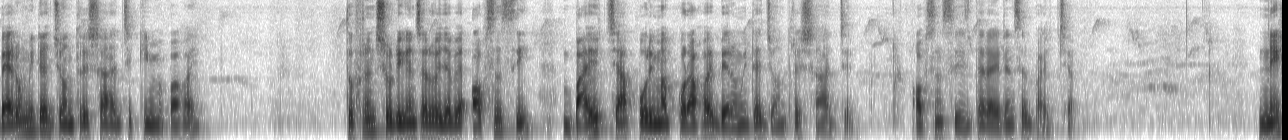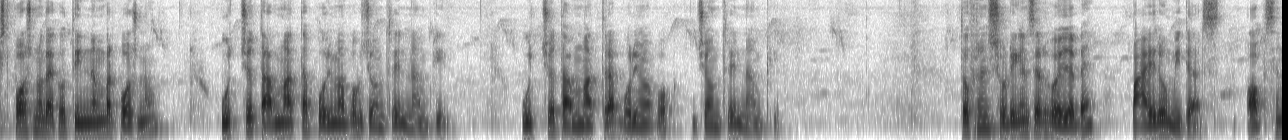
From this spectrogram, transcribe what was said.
ব্যারোমিটার যন্ত্রের সাহায্যে কি মাপা হয়? তো ফ্রেন্ডস সঠিক অ্যান্সার হয়ে যাবে অপশন সি বায়ুর চাপ পরিমাপ করা হয় ব্যারোমিটার যন্ত্রের সাহায্যে। Option C is the right answer বায়ুর চাপ নেক্সট প্রশ্ন দেখো, তিন নম্বর প্রশ্ন, উচ্চ তাপমাত্রা পরিমাপক যন্ত্রের নাম কি? উচ্চ তাপমাত্রা পরিমাপক যন্ত্রের নাম কি? তো ফ্রেন্ডস সঠিক অ্যান্সার হয়ে যাবে pyrometers option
